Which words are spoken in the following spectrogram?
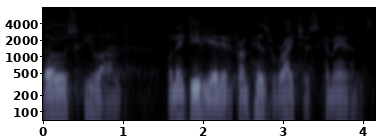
those he loved when they deviated from his righteous commands.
